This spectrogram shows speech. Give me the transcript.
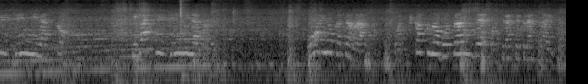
新港東新港ですお降りの方はお近くのボタンでお知らせください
